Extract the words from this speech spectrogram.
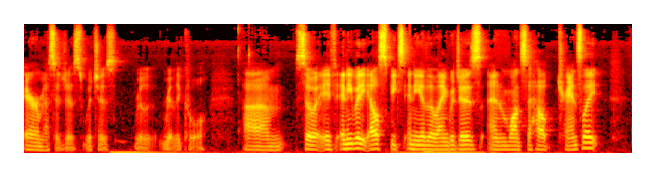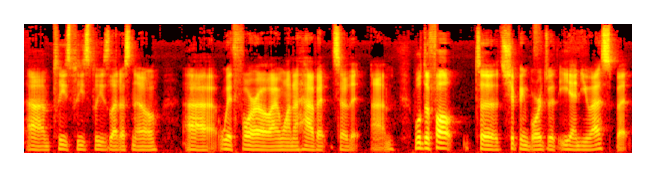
error messages, which is really really cool. Um, so if anybody else speaks any other languages and wants to help translate, um, please please please let us know. Uh, with 4.0, I want to have it so that um, we'll default to shipping boards with ENUS, but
